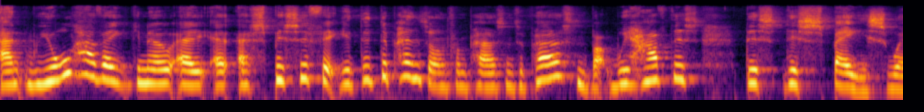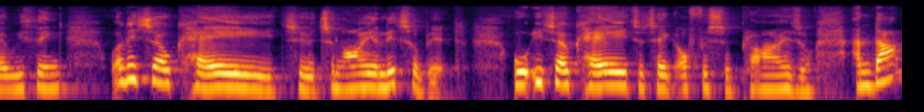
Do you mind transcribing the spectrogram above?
And we all have a, you know, a, a, specific, it depends on from person to person, but we have this, this, this space where we think, well, it's okay to, to lie a little bit, or it's okay to take office supplies, or, and that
